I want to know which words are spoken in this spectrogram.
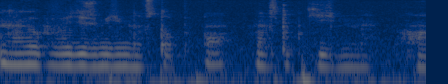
Mogę powiedzieć, że mi zimno w stopy. O, mam stopki zimne. Aha.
